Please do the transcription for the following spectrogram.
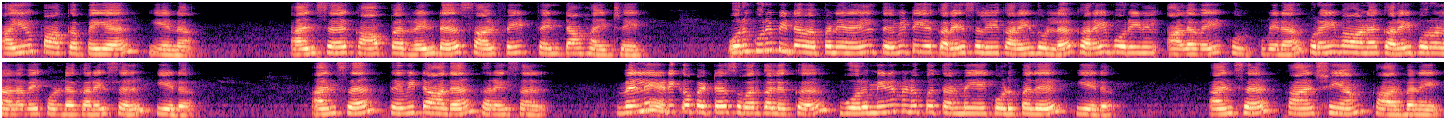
அயுப்பாக்க பெயர் என ஆன்சர் காப்பர் ரெண்டு சல்ஃபேட் ஃபென்டாஹைட்ரேட் ஒரு குறிப்பிட்ட வெப்பநிலையில் தெவிட்டிய கரைசலில் கரைந்துள்ள கரைபொருளின் அளவை விட குறைவான கரைபொருள் அளவை கொண்ட கரைசல் எது ஆன்சர் தெவிட்டாத கரைசல். வெள்ளை அடிக்கப்பட்ட சுவர்களுக்கு ஒரு மினுமினுப்பு தன்மையை கொடுப்பது ஏது ஆன்சர் கால்சியம் கார்பனேட்.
